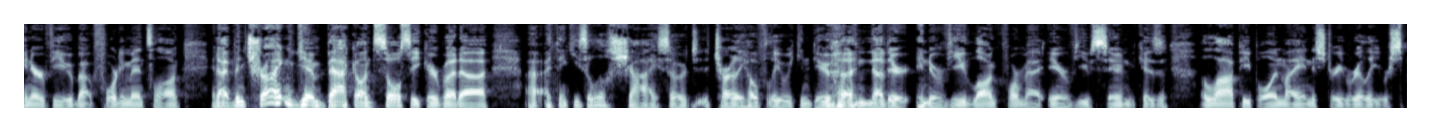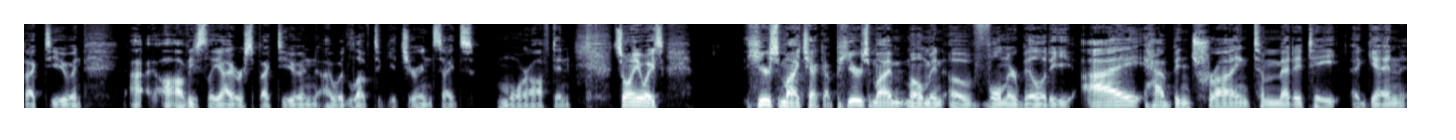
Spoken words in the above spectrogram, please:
interview about 40 minutes long. And I've been trying to get him back on Soul Seeker, but uh, I think he's a little shy. So, Charlie, hopefully we can do another interview, long format interview soon because a lot of people in my industry really respect you. And I, obviously, I respect you and I would love to get your insights more often. So, anyways, here's my checkup. Here's my moment of vulnerability. I have been trying to meditate again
